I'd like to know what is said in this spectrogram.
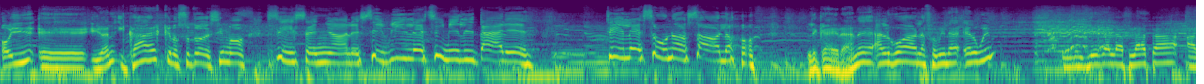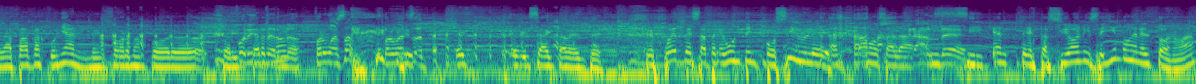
Oye, eh, Iván, y cada vez que nosotros decimos, Sí, señores, civiles y militares. Chile es uno solo. ¿le caerán eh, algo a la familia Elwin? le llega la plata a la Papas Cuñán, me informan por, eh, por, Por interno, por WhatsApp, por WhatsApp. Exactamente. Después de esa pregunta imposible, vamos a la Grande. siguiente estación y seguimos en el tono, ¿ah?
